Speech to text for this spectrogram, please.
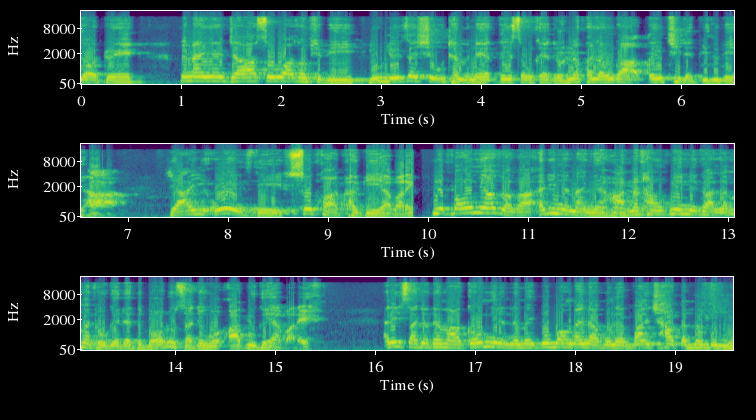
ကျော်အတွင်းနှစ်နိုင်ငံကြားဆိုးဝါးဆုံးဖြစ်ပြီးလူ48ဦးထက်မနည်းသေဆုံးခဲ့သလိုနှစ်ဖက်လုံးကသိမ်းချတဲ့ပြည်သူတွေဟာယာယီ OAS တွေစွန့်ခွာထွက်ပြေးရပါတယ်။နှစ်ပေါင်းများစွာကအဲ့ဒီနှစ်နိုင်ငံဟာ2000ပြည့်နှစ်ကလက်မှတ်ထိုးခဲ့တဲ့သဘောတူစာချုပ်ကိုအားပြုခဲ့ရပါတယ်။အဲ့ဒီစာချုပ်ထဲမှာကုန်းမြင့်တဲ့နမိတ်ပူးပေါင်းတိုင်းတာပုံနဲ့ပိုင်းခြားသတ်မှတ်မှုမူ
